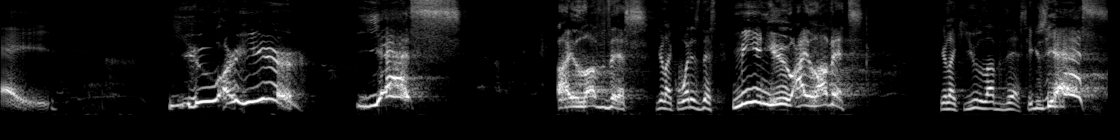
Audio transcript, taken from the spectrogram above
Hey, you are here. Yes. I love this. You're like, What is this? Me and you, I love it. You're like, You love this. He goes, Yes.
